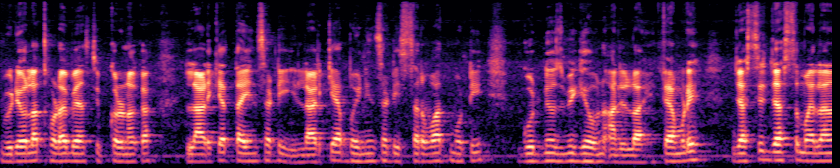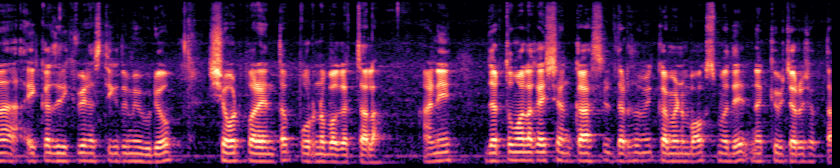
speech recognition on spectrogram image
व्हिडिओला थोडा वेळ स्किप करू नका. लाडक्या ताईंसाठी लाडक्या बहिणींसाठी सर्वात मोठी गुड न्यूज मी घेऊन आलेलो आहे. त्यामुळे जास्तीत जास्त महिलांना एकच रिक्वेस्ट असते की तुम्ही व्हिडिओ शेवटपर्यंत पूर्ण बघत चला. आणि जर तुम्हाला काही शंका असतील तर तुम्ही कमेंट बॉक्समध्ये नक्की विचारू शकता.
